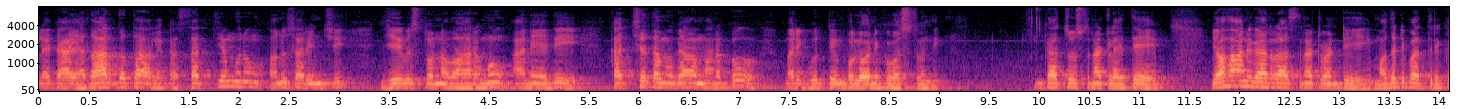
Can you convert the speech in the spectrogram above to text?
లేక యథార్థత లేక సత్యమును అనుసరించి జీవిస్తున్న వారము అనేది ఖచ్చితముగా మనకు మరి గుర్తింపులోనికి వస్తుంది. ఇంకా చూస్తున్నట్లయితే యోహాను గారు రాసినటువంటి మొదటి పత్రిక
